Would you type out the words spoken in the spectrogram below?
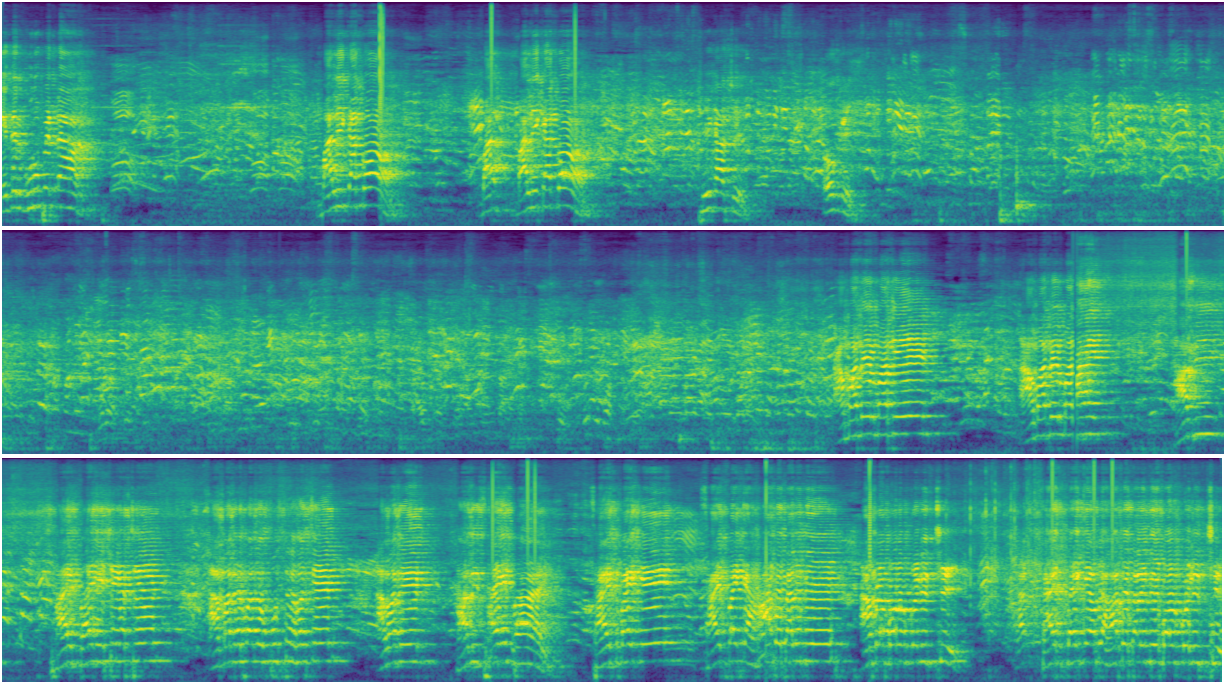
এদের গ্রুপের নাম। বালিকা ক। বালিকা ক। ঠিক আছে। ওকে। আমাদের মাঝে আমাদের মাঝে সাহেব ভাই এসে গেছেন আমাদের মাঝে উপস্থিত হয়েছেন আমাদের হাজি সাহেব ভাই। সাহেব ভাইকে সাহেব ভাইকে হাতে তালি দিয়ে আমরা বরণ করে নিচ্ছি। সাহেব ভাইকে আমরা হাতে তালি দিয়ে বরণ করে নিচ্ছি।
